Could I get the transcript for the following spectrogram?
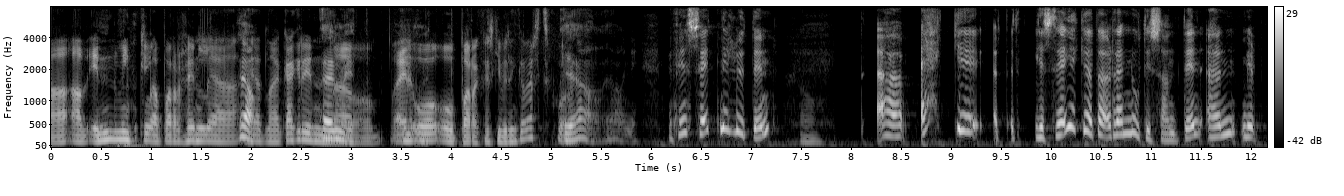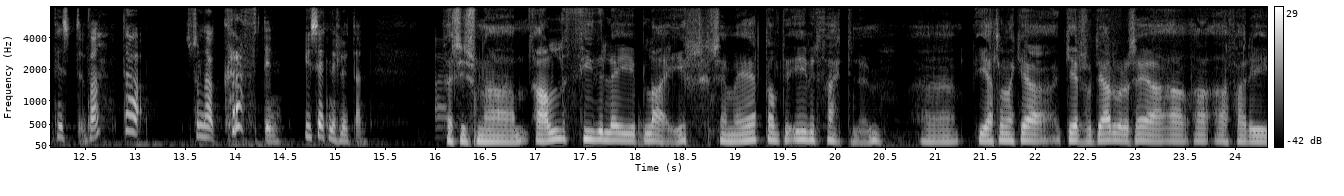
að innvinkla bara hreinlega hérna, gaggrína og, og, og bara kannski viðingavert sko. Mér finnst setni hlutin Uh, ekki, ég segi ekki að þetta renn út í sandin en mér finnst vanta svona kraftin í setni hlutan. Þessi svona alþýðilegi blær sem er aldrei yfir þættinum, uh, ég ætlum ekki að gera svo djarfur að segja að fara í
